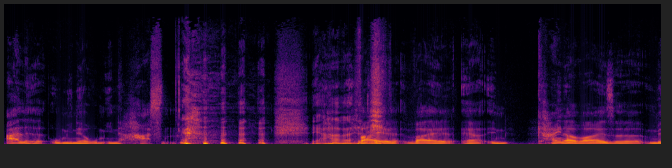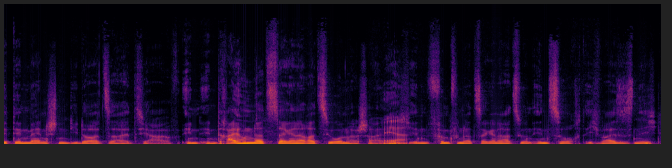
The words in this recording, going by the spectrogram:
alle um ihn herum ihn hassen. Ja, Weil, weil er in keiner Weise mit den Menschen, die dort seit, ja, in, in 300. Generation wahrscheinlich, Ja. in 500. Generation Inzucht, ich weiß es nicht,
